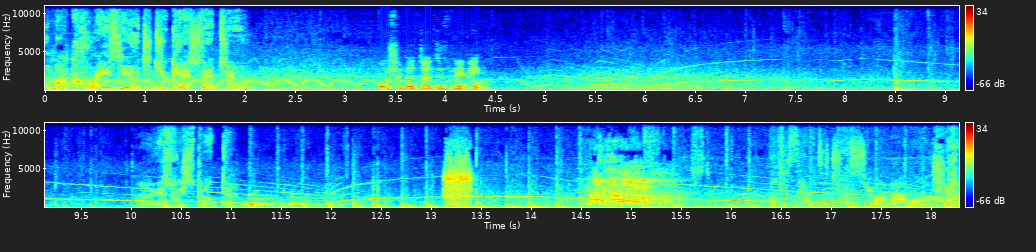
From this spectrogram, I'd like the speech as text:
Am I crazy or did you catch that too? Oh shit, the judge is leaving. I guess we spooked him. Fast. I'll just have to trust you on that one, sugar.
